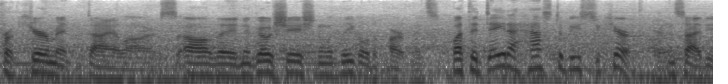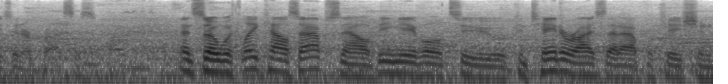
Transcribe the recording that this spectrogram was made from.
procurement dialogues, all the negotiation with legal departments, but the data has to be secure inside these enterprises. And so with Lakehouse Apps now, being able to containerize that application,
